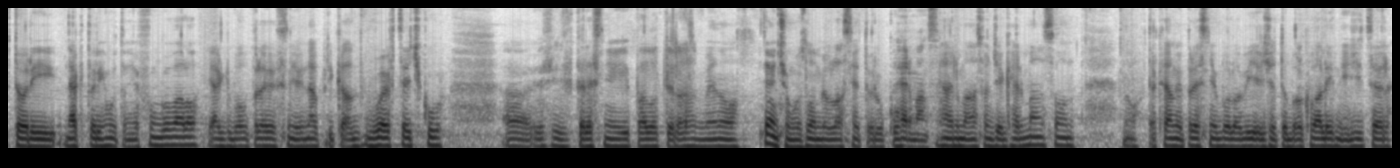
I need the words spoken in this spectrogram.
ktorý, na ktorých mu to nefungovalo, jak bol presne napríklad v UFCčku, uh, presne palo teraz meno, ten, čo mu zlomil vlastne tú ruku. Hermanson. Hermanson, Jack Hermanson. No, tak tam je presne bolo vidieť, že to bol kvalitný žicer,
